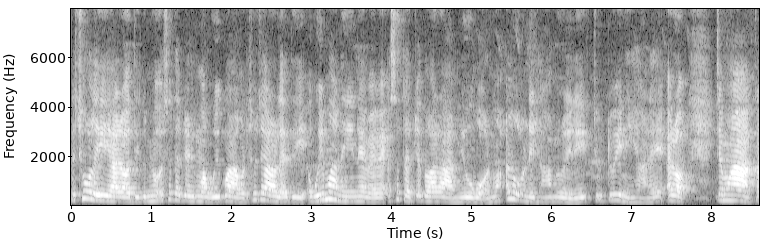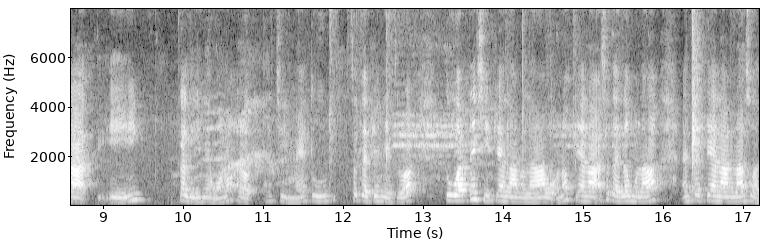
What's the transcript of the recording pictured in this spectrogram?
တချို့လေးရတော့ဒီလိုမျိုးအဆက်အသွယ်ပြတ်ပြီးမှဝေးကွာတာပေါ့တချို့ကျတော့လည်းဒီအဝေးမှနေနေပဲပဲအဆက်အသွယ်ပြတ်သွားတာမျိုးပေါ့နော်အဲ့လိုအနေအထားမျိုးတွေတွေတွေ့နေရတယ်အဲ့တော့ကျမကဒီကလေးနဲ့ပေါ့နော်အဲ့တော့ထပ်ကြည့်မယ်သူဆက်သက်ပြည့်နေဆိုတော့သူကတင့်ရှိပြန်လာမလားပေါ့နော်ပြန်လာအဆက်သက်လုံးမလားအဲတက်ပြန်လာမလားဆိုတာ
